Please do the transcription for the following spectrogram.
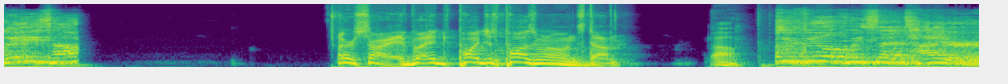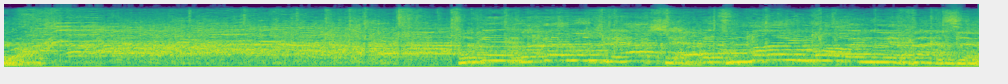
Ladies, how Or sorry, but pa- just pause when Owen's done. Oh, How would you feel if we said tighter? Look at look at everyone's reaction. It's mind-blowingly offensive.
